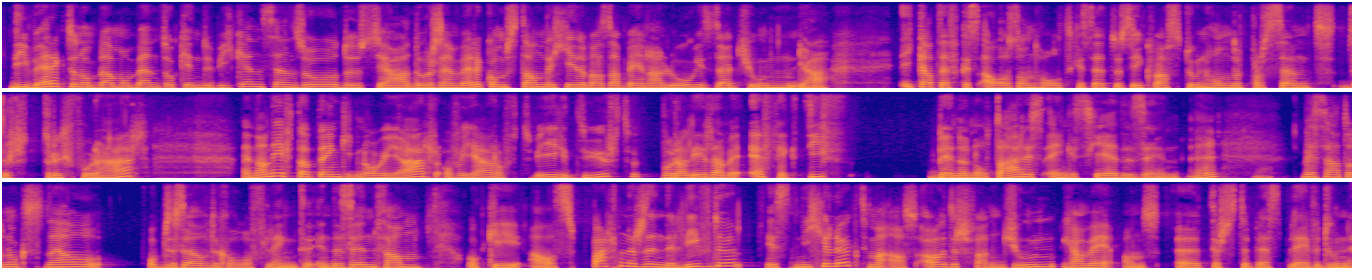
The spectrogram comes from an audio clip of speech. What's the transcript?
Die werkte op dat moment ook in de weekends en zo, dus ja, door zijn werkomstandigheden was dat bijna logisch dat June... Ja, ik had even alles on hold gezet, dus ik was toen 100% er terug voor haar. En dan heeft dat denk ik nog een jaar of een jaar of twee geduurd, vooraleer dat we effectief bij de notaris en gescheiden zijn. Hè? Wij zaten ook snel op dezelfde golflengte. In de zin van, oké, als partners in de liefde is het niet gelukt, maar als ouders van June gaan wij ons uiterste best blijven doen.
